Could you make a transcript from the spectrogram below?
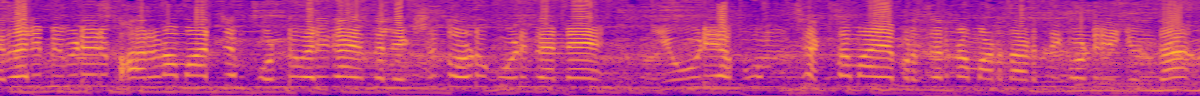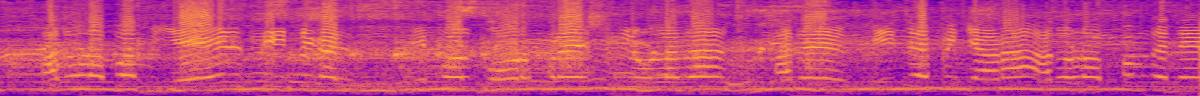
ഏതായാലും ഇവിടെ ഒരു ഭരണമാറ്റം കൊണ്ടുവരിക എന്ന ലക്ഷ്യത്തോടു കൂടി തന്നെ യു ഡി എഫും ശക്തമായ പ്രചരണമാണ് നടത്തിക്കൊണ്ടിരിക്കുന്നത്. അതോടൊപ്പം ഏഴ് സീറ്റുകൾ ഇപ്പോൾ കോർപ്പറേഷനിലുള്ളത് അത് ബി ജെ പിക്കാണ്. അതോടൊപ്പം തന്നെ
